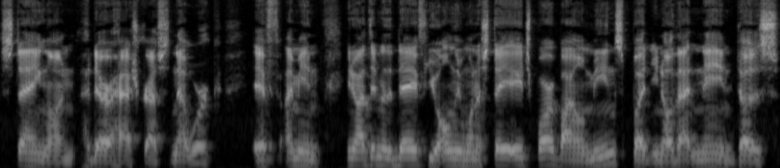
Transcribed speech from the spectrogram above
staying on Hedera Hashgraph's network. If I mean, you know, at the end of the day, if you only want to stay HBAR, by all means, but you know that name does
